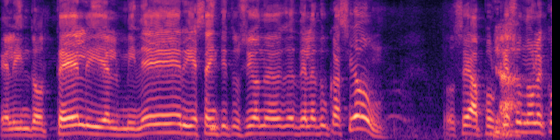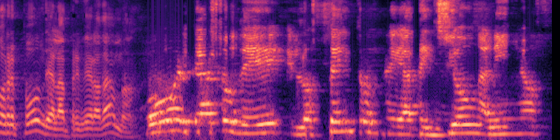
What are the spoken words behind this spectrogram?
el Indotel y el MINER y esas instituciones de, la educación. O sea, porque eso no le corresponde a la primera dama. O el caso de los centros de atención a niños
